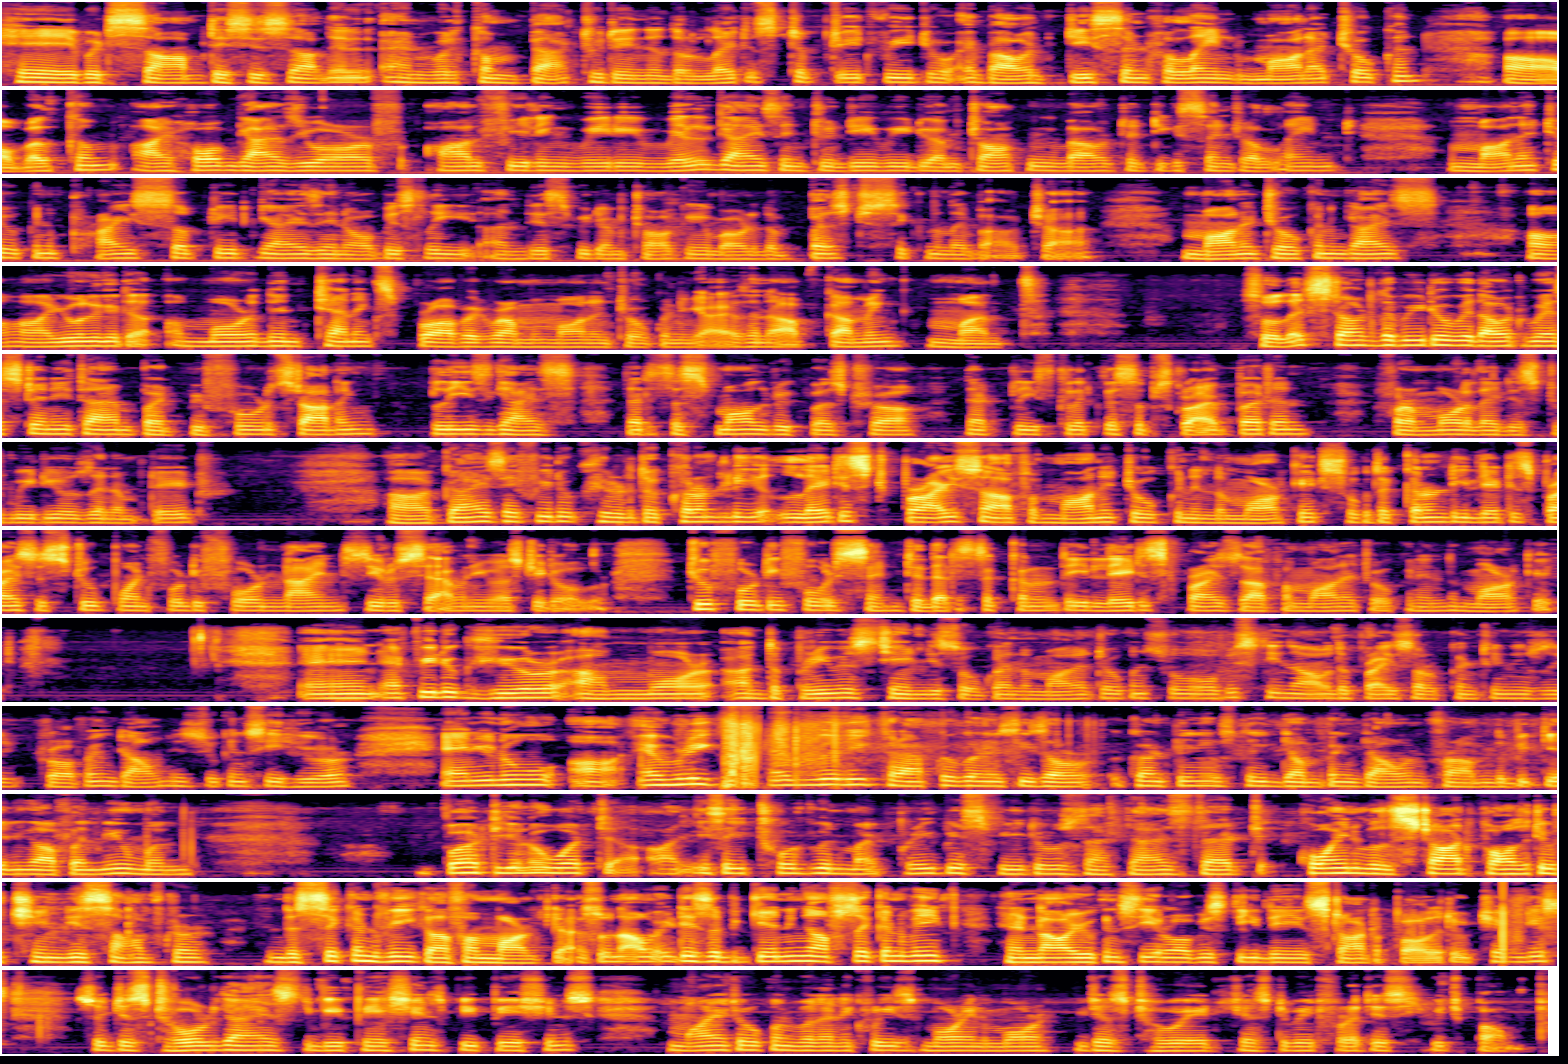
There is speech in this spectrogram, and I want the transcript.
Hey, what's up? This is Adil, and welcome back to the another latest update video about Decentraland mana token. Uh, welcome. I hope guys you are all feeling very well, guys. In today's video, I'm talking about the Decentraland mana token price update, guys. And obviously, on this video, I'm talking about the best signal about uh, mana token, guys. Uh, you will get a, a more than 10x profit from a mana token, guys, in the upcoming month so let's start the video without waste any time but before starting please guys that is a small request uh, that please click the subscribe button for more latest videos and update. Uh, guys if you look here the currently latest price of a mana token in the market so the currently latest price is 2.44907 usd dollar. 244 cent that is the currently latest price of a mana token in the market and if we look here um, more at the previous changes in the mana token so obviously now the price are continuously dropping down as you can see here. And you know uh, every every cryptocurrencies are continuously dumping down from the beginning of a new month. But you know what uh, as i told you in my previous videos that guys that coin will start positive changes after in the second week of a market so now it is the beginning of second week and now you can see obviously they start a positive changes. So just hold guys. Be patient. Be patient. My token will increase more and more. Just wait. Just wait for this huge pump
